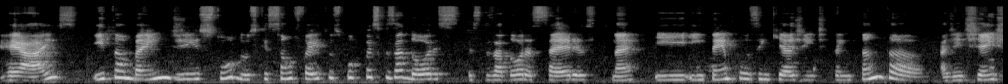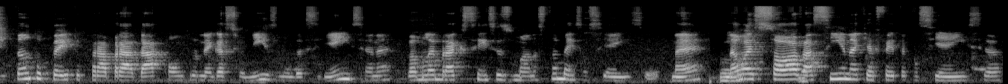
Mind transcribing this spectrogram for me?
reais, e também de estudos que são feitos por pesquisadores, pesquisadoras sérias, né? E em tempos em que a gente tem tanta, a gente enche tanto o peito para bradar contra o negacionismo da ciência, né? Vamos lembrar que ciências humanas também são ciência, né? Não é só a vacina que é feita com ciência,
